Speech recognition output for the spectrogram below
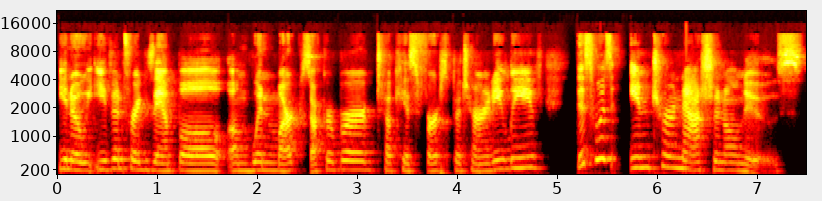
you know, even for example, um, when Mark Zuckerberg took his first paternity leave, this was international news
